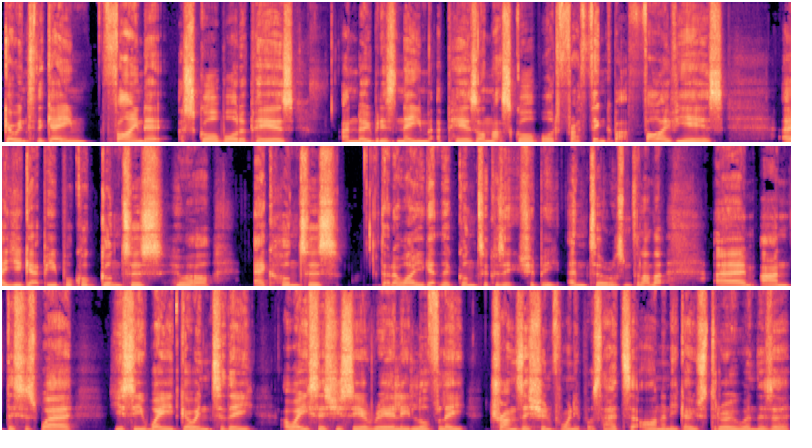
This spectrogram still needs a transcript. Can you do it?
Go into the game, find it, a scoreboard appears, and nobody's name appears on that scoreboard for I think about five years. Uh, you get people called Gunters who are egg hunters, don't know why you get the Gunter because it should be Enter or something like that. Um, and this is where you see Wade go into the Oasis. You see a really lovely transition from when he puts the headset on and he goes through. And there's a,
